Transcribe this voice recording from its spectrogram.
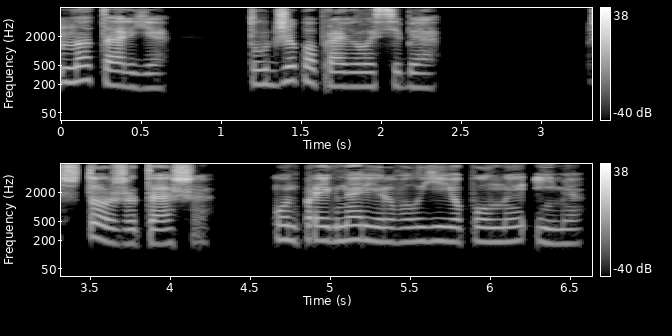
«Наталья». Тут же поправила себя. «Что же, Таша?» Он проигнорировал ее полное имя.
